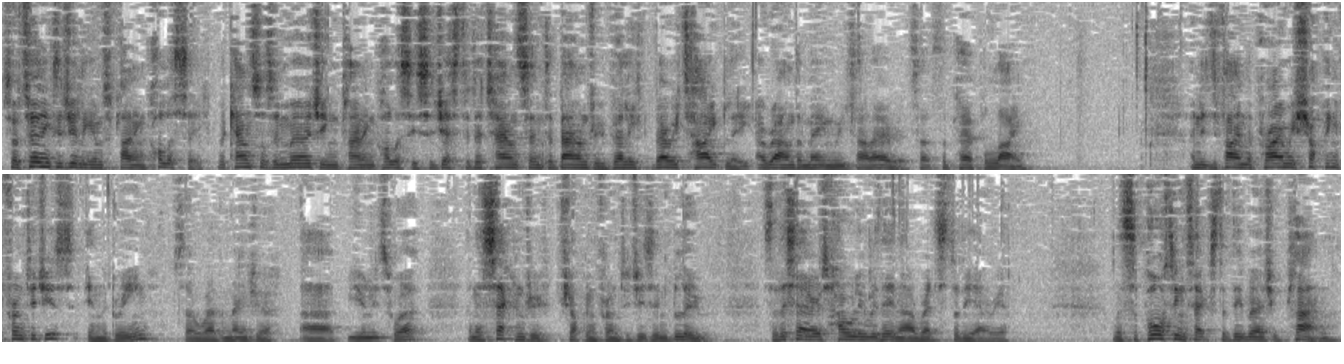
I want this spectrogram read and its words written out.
So turning to Gillingham's planning policy, the Council's emerging planning policy suggested a town centre boundary very, very tightly around the main retail areas. That's the purple line. And it defined the primary shopping frontages in the green, so where the major uh, units were, and the secondary shopping frontages in blue. So this area is wholly within our red study area. And the supporting text of the emerging plan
